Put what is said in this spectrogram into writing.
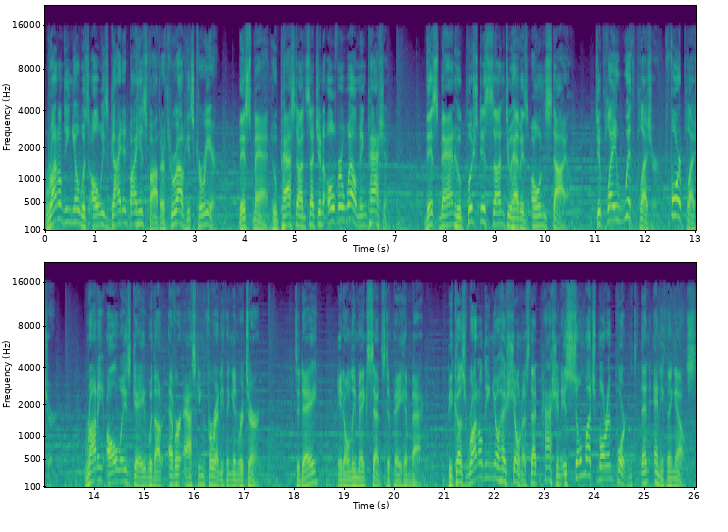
Ronaldinho was always guided by his father throughout his career. This man who passed on such an overwhelming passion. This man who pushed his son to have his own style, to play with pleasure, for pleasure. Ronnie always gave without ever asking for anything in return. Today, it only makes sense to pay him back because Ronaldinho has shown us that passion is so much more important than anything else.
